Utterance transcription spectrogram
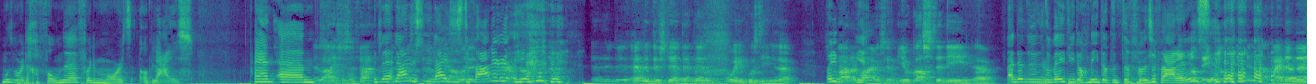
moet worden gevonden voor de moord op Laius. En ehm, En Laius is zijn vader. La- Laius- Laius is de vader, Ja, Dus de, de, de Oedipus die... Oedipus, vader ja. En Iocaste die... eh, nou, dat, dat weet hij nog niet dat het zijn vader dat is. weet niet inderdaad, maar dan... eh,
